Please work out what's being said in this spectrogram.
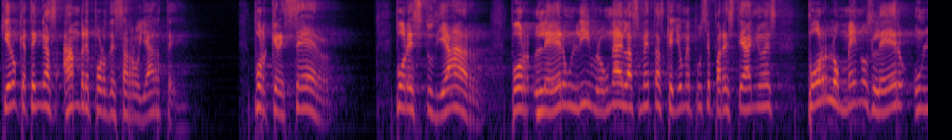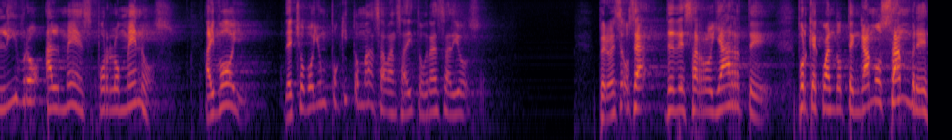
Quiero que tengas hambre por desarrollarte, por crecer, por estudiar, por leer un libro. Una de las metas que yo me puse para este año es por lo menos leer un libro al mes, por lo menos. Ahí voy. De hecho, voy un poquito más avanzadito, gracias a Dios. Pero es, o sea, de desarrollarte. Porque cuando tengamos hambre,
